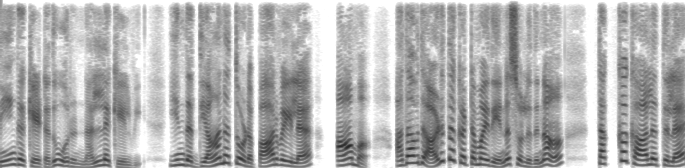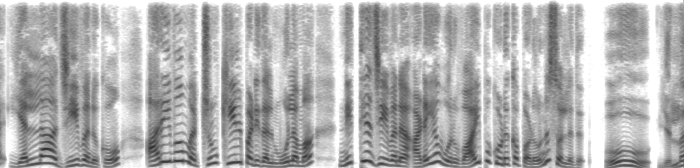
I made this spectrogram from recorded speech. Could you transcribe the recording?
நீங்க கேட்டது ஒரு நல்ல கேள்வி. இந்த தியானத்தோட பார்வையில ஆமா அதாவது அடுத்த கட்டமா இது என்ன சொல்லுதுன்னா தக்க காலத்துல எல்லா ஜீவனுக்கும் அறிவு மற்றும் கீழ்ப்படிதல் மூலமா நித்திய ஜீவனை அடைய ஒரு வாய்ப்பு கொடுக்கப்படும்னு சொல்லுது. ஓ எல்லா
